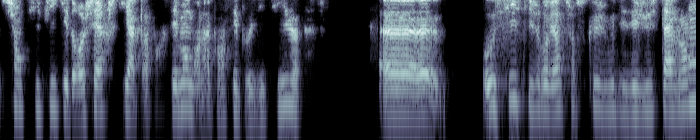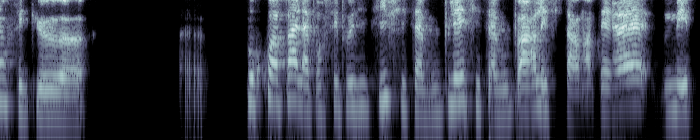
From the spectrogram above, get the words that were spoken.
scientifique et de recherche qu'il n'y a pas forcément dans la pensée positive. Aussi, si je reviens sur ce que je vous disais juste avant, c'est que pourquoi pas la pensée positive si ça vous plaît, si ça vous parle et si ça a un intérêt. Mais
